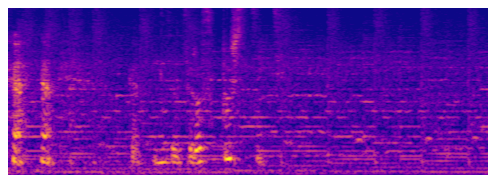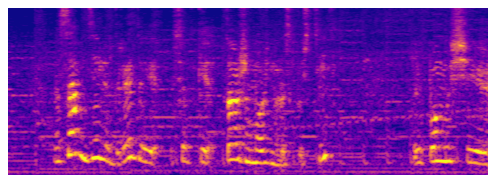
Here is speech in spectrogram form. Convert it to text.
Как называется? Распустить. На самом деле дреды все-таки тоже можно распустить при помощи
